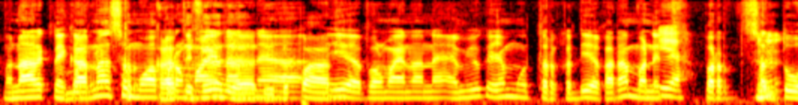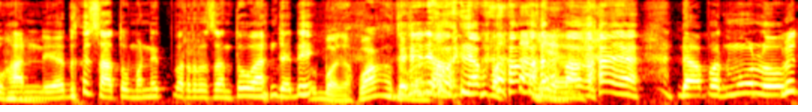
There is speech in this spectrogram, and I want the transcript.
Menarik nih karena semua ada permainannya di depan. Iya, permainannya MU kayaknya muter ke dia karena menit Iya. per sentuhan dia tuh satu menit per sentuhan jadi banyak banget. jadi dia banyak banget Iya. makanya dapat mulu. Lu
